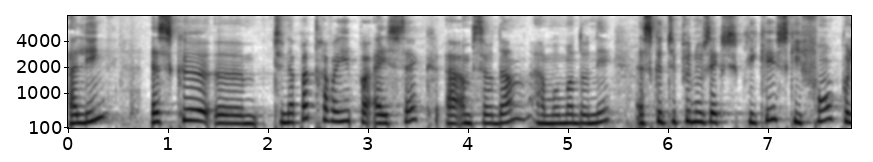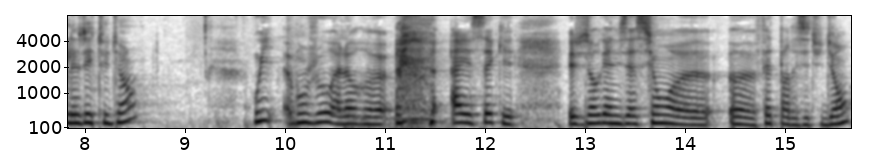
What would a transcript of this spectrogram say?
Aline? Est-ce que euh, tu n'as pas travaillé pour ISEC à Amsterdam à un moment donné? Est-ce que tu peux nous expliquer ce qu'ils font pour les étudiants? Oui, bonjour. Alors, euh, ISEC est, une organisation euh, faite par des étudiants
